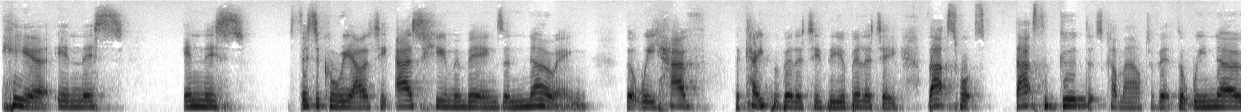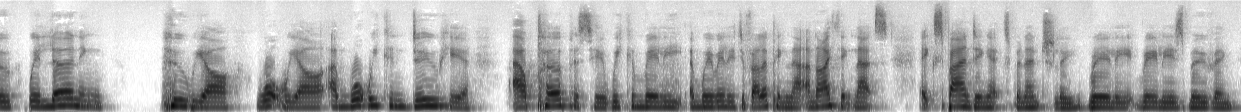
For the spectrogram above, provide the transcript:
here in this in this physical reality as human beings, and knowing that we have the capability, the ability. That's what's that's the good that's come out of it. That we know we're learning who we are, what we are, and what we can do here. Our purpose here, we can really, and we're really developing that. And I think that's expanding exponentially. Really, really is moving.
